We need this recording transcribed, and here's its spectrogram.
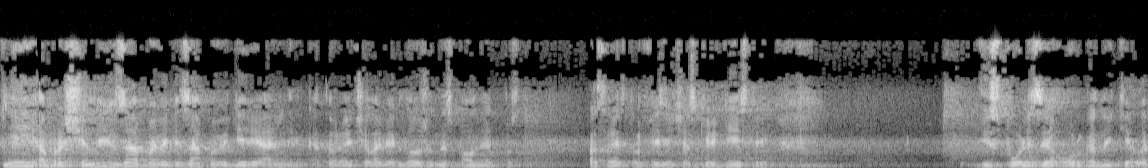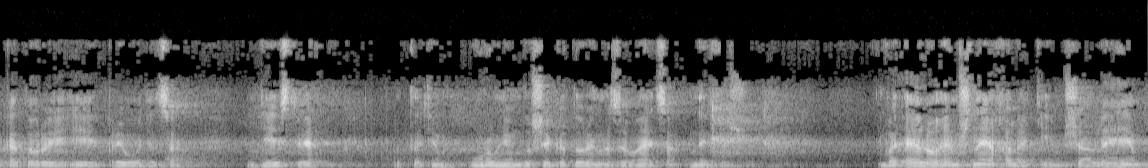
к ней обращены заповеди, заповеди реальные, которые человек должен исполнять посредством физических действий, используя органы тела, которые и приводятся действие вот этим уровнем души, который называется нефиш. Вэлу гемшне халаким шалеем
